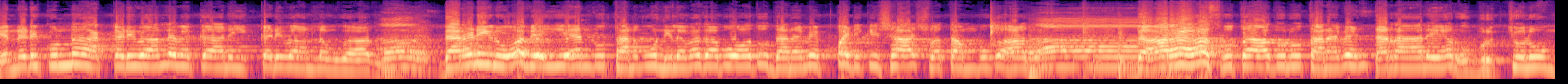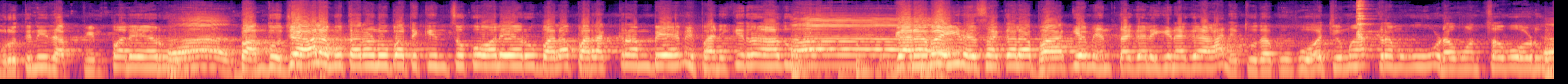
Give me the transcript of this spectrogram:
ఎన్నడికున్నా అక్కడి వాళ్ళమే కాని ఇక్కడి వాళ్ళము కాదు. ధరణిలో వెయ్యేండ్లు తనము నిలవగబోదు ధనమెప్పటికి శాశ్వతంబు కాదు. దారాసుతాదులు తన వెంట రాలేరు మృత్యులు మృతిని తప్పింపలేరు. బంధుజాలము తనను బతికించుకోలేరు బల పరక్రంబేమి ఆ. ఘనమైన సకల భాగ్యం ఎంత కలిగిన గాని తుదకు కోచి మాత్రం కూడా ఉంచవోడు ఆ.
